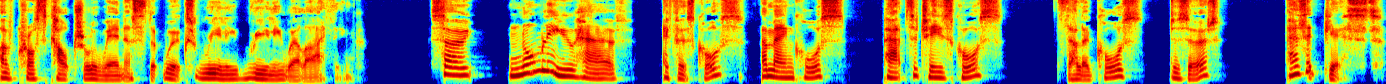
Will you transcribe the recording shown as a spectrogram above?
of cross cultural awareness that works really, really well, I think. So normally you have a first course, a main course, perhaps a cheese course, salad course, dessert. As a guest,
